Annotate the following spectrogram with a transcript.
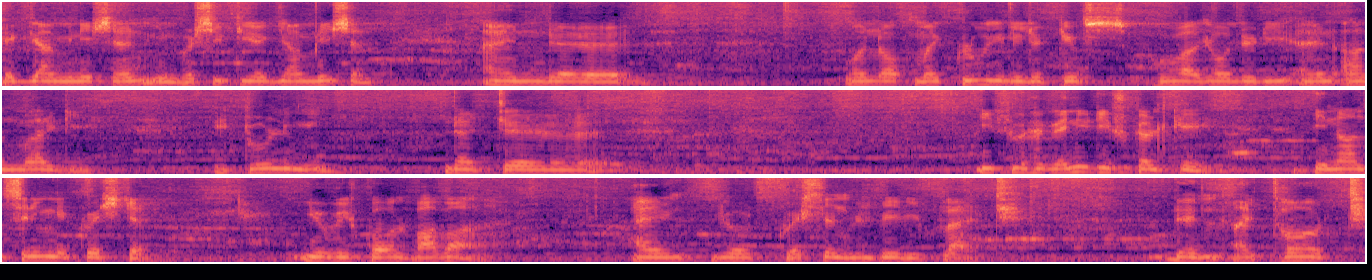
examination, university examination, and uh, one of my close relatives who was already an Anand Margi, he told me that uh, if you have any difficulty in answering a question, you will call Baba and your question will be replied. Then I thought,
